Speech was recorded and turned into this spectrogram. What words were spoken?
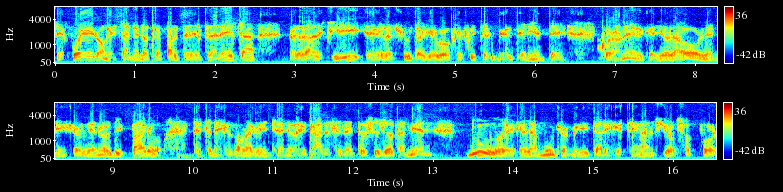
se fueron, están en otra parte del planeta, ¿verdad? Y eh, resulta que vos que fuiste el, teniente coronel que dio la orden y que ordenó el disparo, te tenés que comer 20 años de cárcel. Entonces yo también dudo de que haya muchos militares que estén ansiosos por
